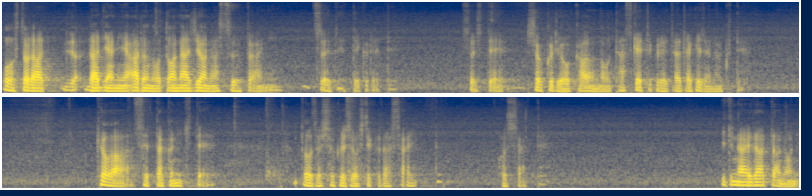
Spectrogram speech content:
オーストラリアにあるのと同じようなスーパーに連れて行ってくれてそして食料を買うのを助けてくれただけじゃなくて今日は接託に来てどうぞ食事をしてくださいっておっしゃっていきなりだったのに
